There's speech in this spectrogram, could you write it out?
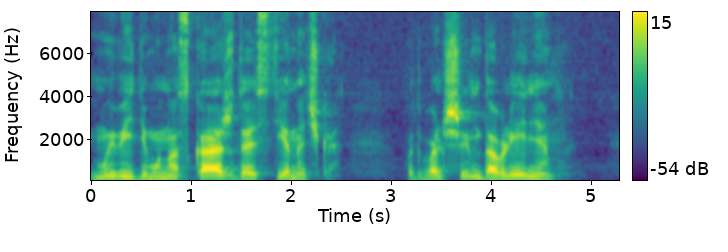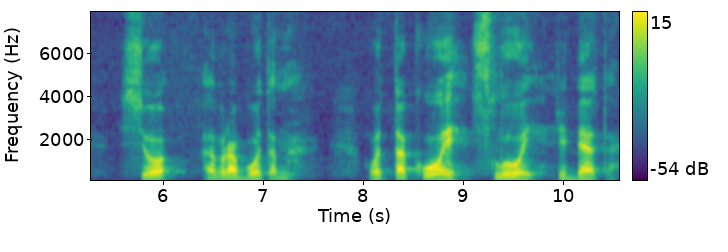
мы видим, у нас каждая стеночка под большим давлением все обработано. Вот такой слой, ребята,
